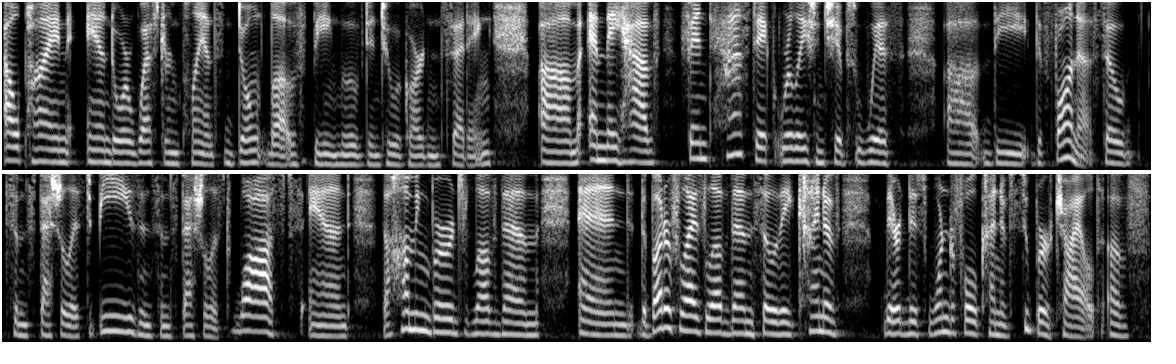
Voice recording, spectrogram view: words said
alpine and or western plants don't love being moved into a garden setting. Um, and they have fantastic relationships with uh, the the fauna. So some specialist bees and some specialist wasps and the hummingbirds love them and the butterflies love them. So they kind of they're this wonderful kind of super child of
